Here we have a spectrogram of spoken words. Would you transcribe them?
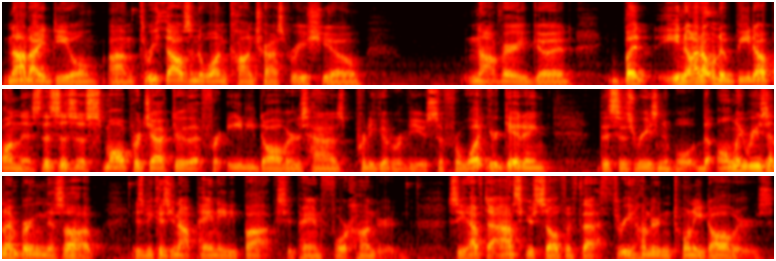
not ideal. Um, 3,000 to 1 contrast ratio, not very good But, you know, I don't want to beat up on this. This is a small projector that for $80 has pretty good reviews. So for what you're getting, this is reasonable. The only reason I'm bringing this up is because you're not paying 80 bucks, you're paying 400. So you have to ask yourself if that $320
